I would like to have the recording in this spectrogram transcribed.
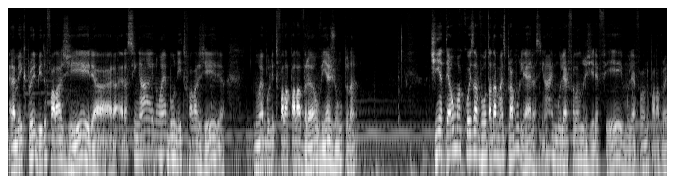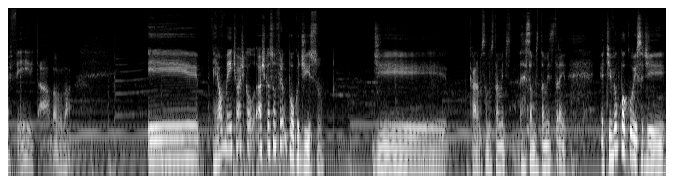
era meio que proibido falar gíria, era, era assim, ah, não é bonito falar gíria, não é bonito falar palavrão, vinha junto, né? Tinha até uma coisa voltada mais pra mulher, assim, ah, mulher falando gíria é feio, mulher falando palavrão é feio e tal, blá blá blá. E realmente eu acho que eu, acho que eu sofri um pouco disso. De. Caramba, essa música tá meio, essa música tá meio estranha. Eu tive um pouco isso de.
